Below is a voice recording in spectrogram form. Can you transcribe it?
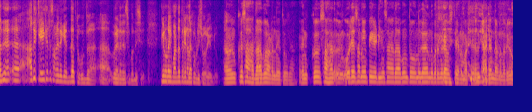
അത് അത് കേൾക്കുന്ന സമയത്തേക്ക് എന്താ തോന്നുക വേണതിനെ വേടനെ സംബന്ധിച്ച്? ഇങ്ങനെയുള്ള മണ്ഡലങ്ങളൊക്കെ മണ്ടത്തരങ്ങളൊക്കെ വിളിച്ചു പറയുള്ളൂ നമുക്ക് സഹതാപമാണെന്നേ തോന്നുക. എനിക്ക് സഹ ഒരേ സമയം പേടിയും സഹതാപവും തോന്നുക എന്ന് പറയുന്ന ഒരു അവസ്ഥയാണ് പക്ഷേ കാരണം എന്താണെന്ന് അറിയോ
